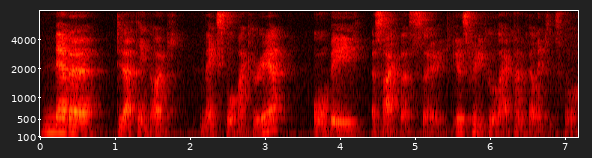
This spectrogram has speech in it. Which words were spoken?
never did I think I'd make sport my career or be a cyclist so it was pretty cool like I kind of fell into the sport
